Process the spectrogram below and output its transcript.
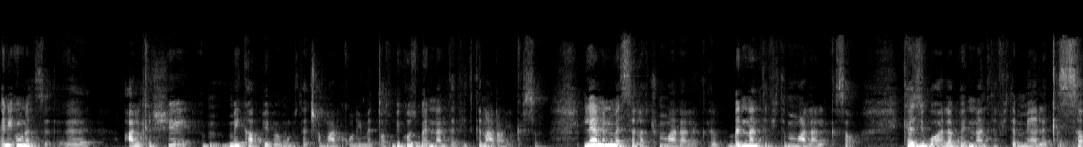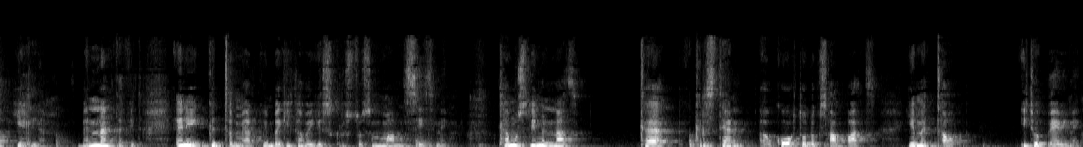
እኔ እውነት አልቅሼ ሜካፔ በሙሉ ተጨማልቆ ነው የመጣሁት። because በእናንተ ፊት ግን አላለቅስም። ለምን መሰላችሁ? ማላለቅ በእናንተ ፊት ማላለቅሰው ከዚህ በኋላ በእናንተ ፊት የሚያለቅስ ሰው የለም። በእናንተ ፊት እኔ ግጥም ያልኩኝ በጌታ በኢየሱስ ክርስቶስ ማምን ሴት ነኝ። ከሙስሊም እናት ከክርስቲያን ከኦርቶዶክስ አባት የመጣው ኢትዮጵያዊ ነኝ፣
